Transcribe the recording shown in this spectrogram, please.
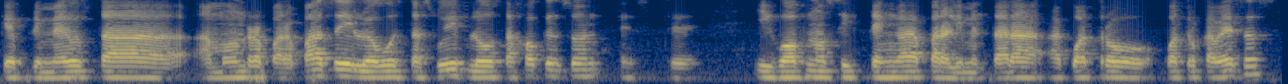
que primero está Amonra para pase, y luego está Swift, luego está Hawkinson, este, y Goff no si tenga para alimentar a, cuatro, cuatro cabezas.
